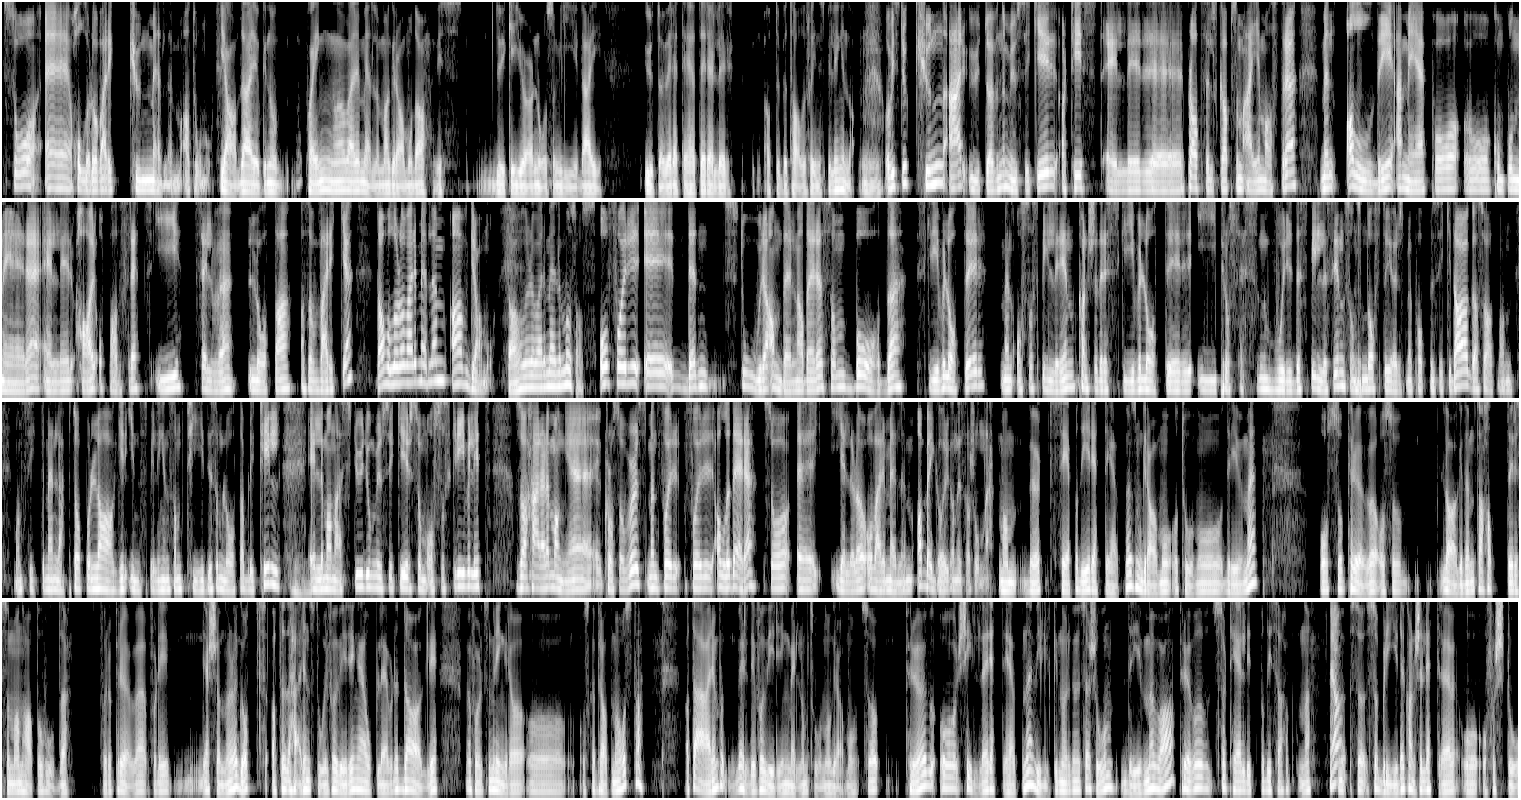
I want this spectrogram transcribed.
så eh, holder det å være kun medlem av Tono. Ja, det er jo ikke noe poeng å være medlem av Gramo da, hvis du ikke gjør noe som gir deg utøverrettigheter eller at du betaler for innspillingen, da. Mm. Og hvis du kun er utøvende musiker, artist eller eh, plateselskap som eier masteret, men aldri er med på å komponere eller har opphavsrett i selve låta, altså verket, da holder det å være medlem av Gramo. Da holder det å være medlem hos oss. Og for eh, den store andelen av dere som både skriver låter, men også spiller inn. Kanskje dere skriver låter i prosessen hvor det spilles inn, sånn som det ofte gjøres med popmusikk i dag. altså At man, man sitter med en laptop og lager innspillingen samtidig som låta blir til. Mm. Eller man er studiomusiker som også skriver litt. Så her er det mange crossovers, men for, for alle dere så eh, gjelder det å være medlem av begge organisasjonene. Man bør se på de rettighetene som Gramo og Tono driver med, og så prøve å lage dem til hatter som man har på hodet. for å prøve, fordi jeg skjønner det godt at det er en stor forvirring. Jeg opplever det daglig med folk som ringer og, og, og skal prate med oss, da. At det er en veldig forvirring mellom Tono og Gramo. Så prøv å skille rettighetene. Hvilken organisasjon driver med hva? Prøv å sortere litt på disse hattene. Ja. Så, så, så, blir det kanskje lettere å, å forstå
